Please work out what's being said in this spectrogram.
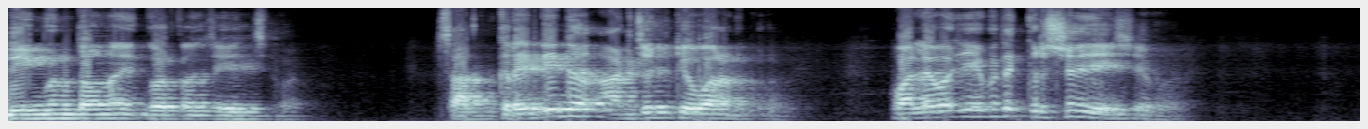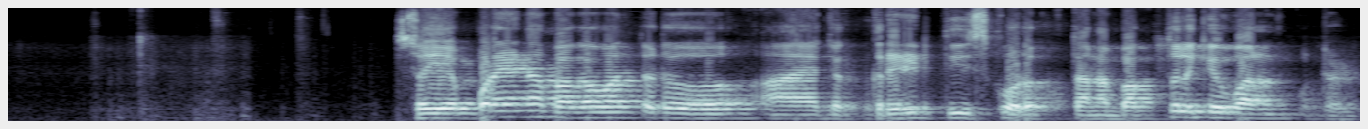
భీమునితోనో ఇంకొకరితో చేయించేవాడు. సో క్రెడిట్ అర్జున్కి ఇవ్వాలనుకున్నాం వాళ్ళు ఎవరు చేయకపోతే కృష్ణ చేసేవాడు. సో ఎప్పుడైనా భగవంతుడు ఆ యొక్క క్రెడిట్ తీసుకోడు తన భక్తులకి ఇవ్వాలనుకుంటాడు.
